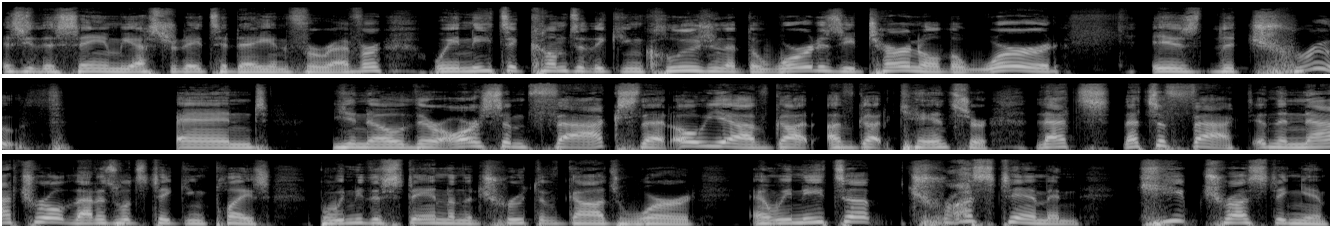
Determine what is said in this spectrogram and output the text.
Is he the same yesterday, today, and forever? We need to come to the conclusion that the word is eternal. The word is the truth. And you know there are some facts that oh yeah i've got i've got cancer. That's that's a fact. In the natural that is what's taking place. But we need to stand on the truth of god's word. And we need to trust him and keep trusting him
